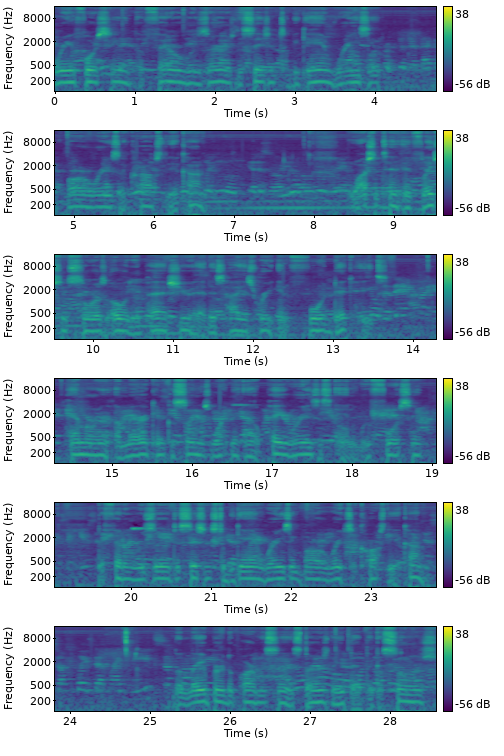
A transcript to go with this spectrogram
reinforcing the Federal Reserve's decision to begin raising borrow rates across the economy. Washington inflation soars over the past year at its highest rate in four decades, hammering American consumers wiping out pay raises and reinforcing the Federal Reserve decisions to begin raising borrow rates across the economy. The Labor Department says Thursday that the consumers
